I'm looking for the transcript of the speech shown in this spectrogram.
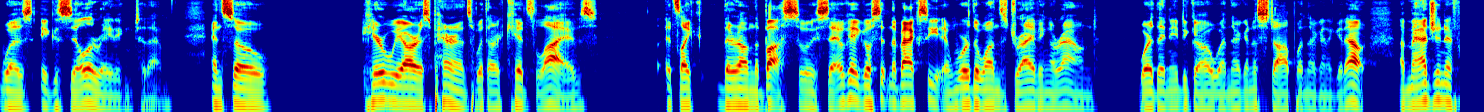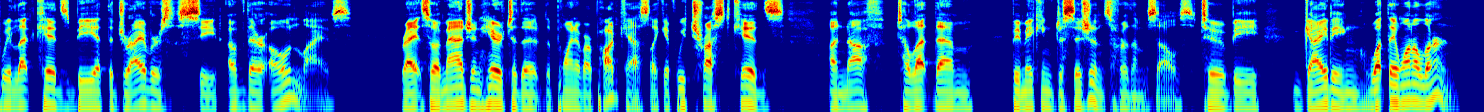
was exhilarating to them. And so here we are as parents with our kids lives. It's like they're on the bus so we say okay go sit in the back seat and we're the ones driving around where they need to go when they're going to stop when they're going to get out. Imagine if we let kids be at the driver's seat of their own lives right? So imagine here to the the point of our podcast like if we trust kids enough to let them be making decisions for themselves to be guiding what they want to learn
